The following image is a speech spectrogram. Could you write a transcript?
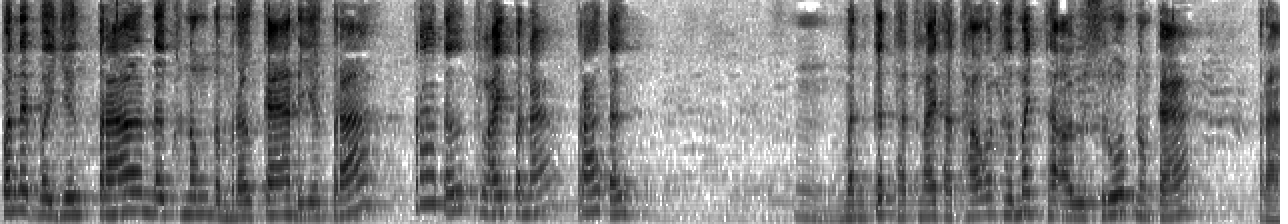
ប៉ុន្តែបើយើងប្រើនៅក្នុងតម្រូវការដែលយើងប្រើប្រើទៅថ្លៃប៉ុណ្ណាប្រើទៅ មិនគិតថាថ្លៃថាថោកធ្វើម៉េចថាឲ្យវាស្រួលក្នុងការប្រើ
